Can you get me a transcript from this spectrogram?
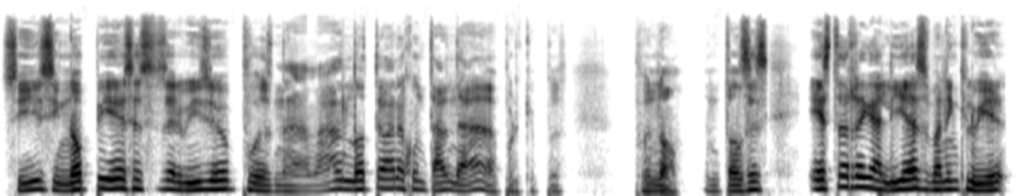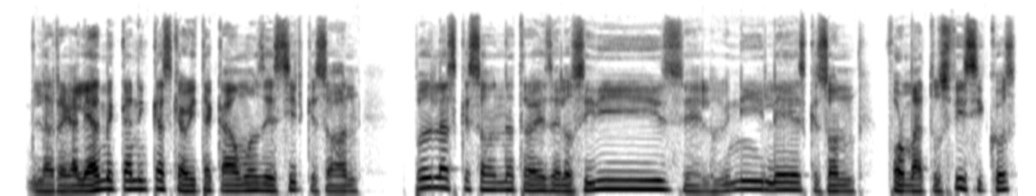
¿sí? Si no pides ese servicio, pues nada más no te van a juntar nada, porque pues, pues no. Entonces, estas regalías van a incluir las regalías mecánicas que ahorita acabamos de decir, que son pues las que son a través de los CDs, los viniles, que son formatos físicos,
